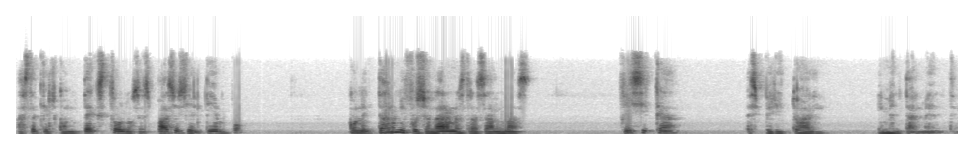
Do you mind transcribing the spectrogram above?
hasta que el contexto, los espacios y el tiempo conectaron y fusionaron nuestras almas física, espiritual y mentalmente.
